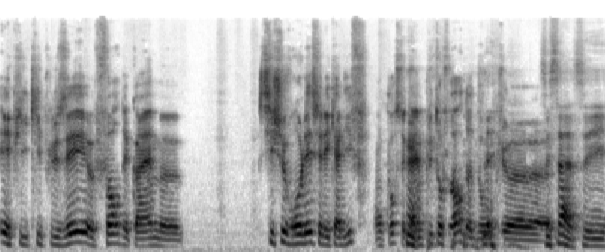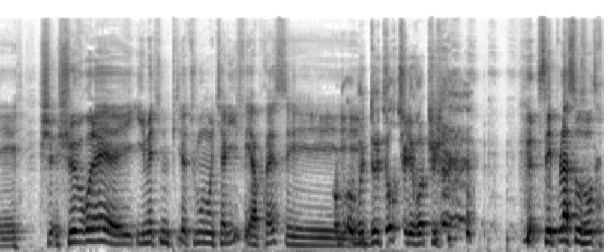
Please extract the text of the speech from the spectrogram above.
et puis, qui plus est, euh, Ford est quand même. euh, si Chevrolet, c'est les qualifs, en course, c'est quand même plutôt Ford. Donc, C'est ça, c'est Che- Chevrolet, ils ils mettent une pile à tout le monde en qualif et après c'est au, au bout de deux tours, tu les vois plus. c'est place aux autres.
